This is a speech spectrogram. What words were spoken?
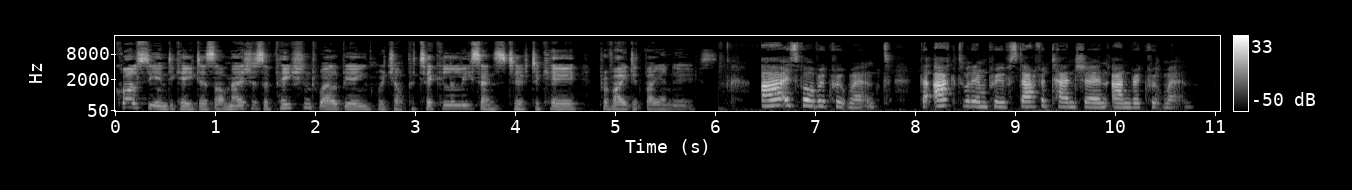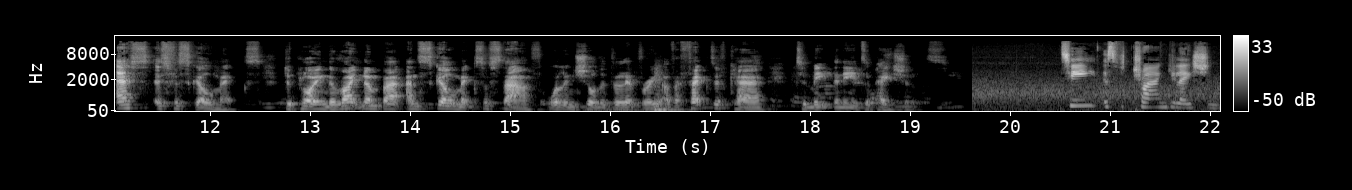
Quality indicators are measures of patient well-being which are particularly sensitive to care provided by a nurse. R is for recruitment. The Act will improve staff retention and recruitment. S is for skill mix. Deploying the right number and skill mix of staff will ensure the delivery of effective care to meet the needs of patients. T is for triangulation.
